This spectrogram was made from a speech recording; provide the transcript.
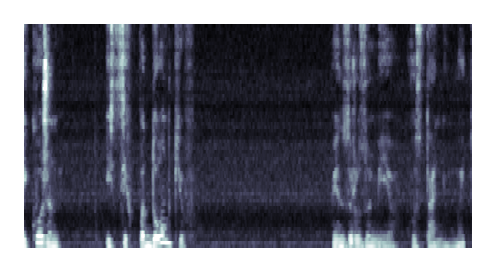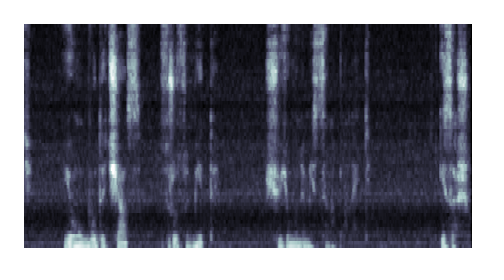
І кожен із цих подонків він зрозуміє в останню мить йому буде час зрозуміти, що йому не місце на планеті. І за що.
